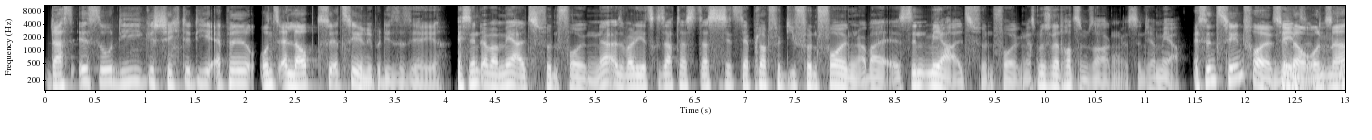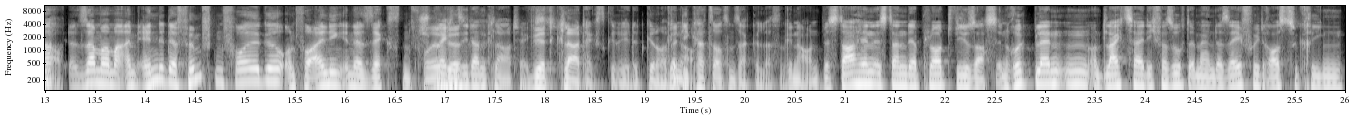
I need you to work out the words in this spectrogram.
das ist so die Geschichte, die Apple uns erlaubt zu erzählen über diese Serie. Es sind aber mehr als fünf Folgen, ne? Also weil du jetzt gesagt hast, das ist jetzt der Plot für die fünf Folgen, aber es sind mehr als fünf Folgen. Das müssen wir trotzdem sagen. Es sind ja mehr. Es sind zehn Folgen, Zehn genau. Und nach, sagen wir mal, am Ende der fünften Folge und vor allen Dingen in der sechsten Folge Sprechen sie dann Klartext. wird Klartext geredet, genau, wird Genau. die Katze aus dem Sack gelassen. Genau, und bis dahin ist dann der Plot, wie du sagst, in Rückblenden und gleichzeitig versucht Amanda Seyfried rauszukriegen,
